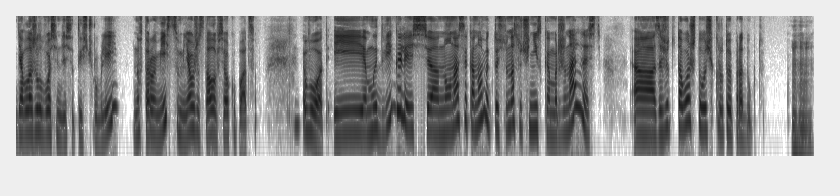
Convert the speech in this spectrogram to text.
я вложила 80 тысяч рублей, на второй месяц у меня уже стало все окупаться. Вот. И мы двигались, э, но у нас экономик, то есть у нас очень низкая маржинальность э, за счет того, что очень крутой продукт. Мгм.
